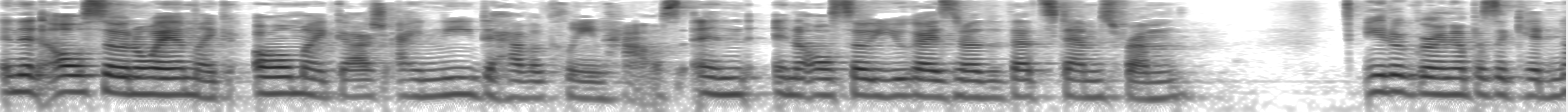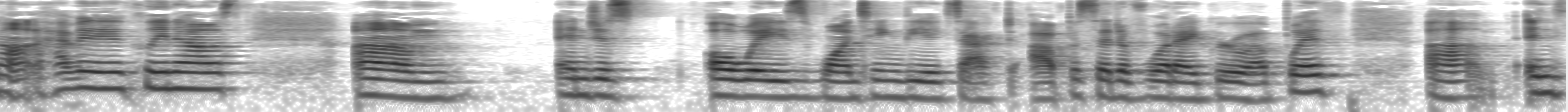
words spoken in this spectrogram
And then also, in a way, I'm like, oh my gosh, I need to have a clean house. And and also, you guys know that that stems from, you know, growing up as a kid not having a clean house, um, and just always wanting the exact opposite of what I grew up with. Um, and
